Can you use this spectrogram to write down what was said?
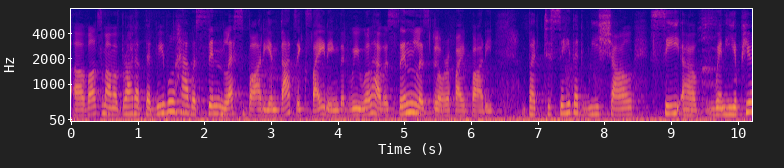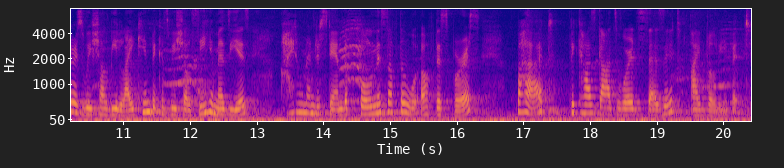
uh, Valsamama brought up that we will have a sinless body, and that's exciting that we will have a sinless glorified body. But to say that we shall see uh, when He appears, we shall be like Him because we shall see Him as He is. I don't understand the fullness of the of this verse, but because God's word says it, I believe it.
